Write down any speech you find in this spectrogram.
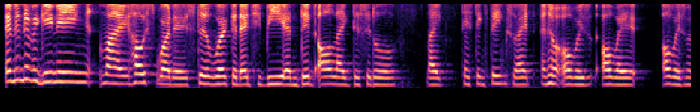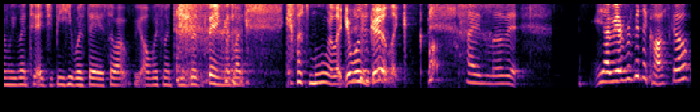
And in the beginning, my host brother still worked at HEB and did all like this little like tasting things, right? And he always, always, always when we went to HEB, he was there, so we always went to his little thing and like, give us more. Like it was good. Like, I love it. Yeah, Have you ever been to Costco?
